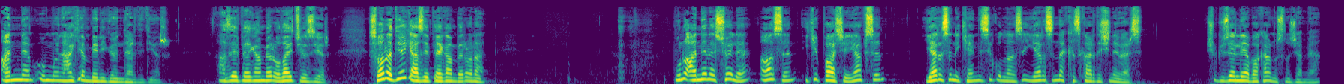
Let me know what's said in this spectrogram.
annem Ummul Hakem beni gönderdi diyor. Hazreti Peygamber olayı çözüyor. Sonra diyor ki Hazreti Peygamber ona bunu annene söyle alsın iki parça yapsın yarısını kendisi kullansın yarısını da kız kardeşine versin. Şu güzelliğe bakar mısın hocam ya?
